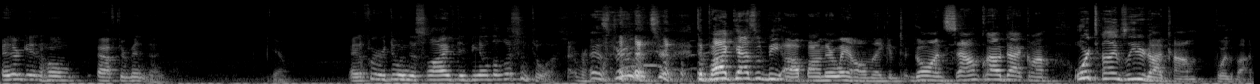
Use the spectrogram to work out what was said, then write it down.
And they're getting home after midnight. Yeah. And if we were doing this live, they'd be able to listen to us. That's true. That's true. The podcast would be up on their way home. They can t- go on SoundCloud.com or TimesLeader.com for the pod.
